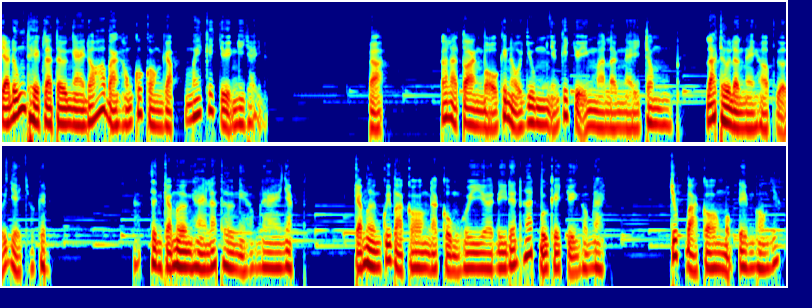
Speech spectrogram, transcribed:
Và đúng thiệt là từ ngày đó bạn không có còn gặp mấy cái chuyện như vậy nữa. Đó Đó là toàn bộ cái nội dung những cái chuyện mà lần này trong lá thư lần này hợp gửi về cho kênh Xin cảm ơn hai lá thư ngày hôm nay nha. Cảm ơn quý bà con đã cùng Huy ờ, đi đến hết buổi kể chuyện hôm nay. Chúc bà con một đêm ngon giấc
